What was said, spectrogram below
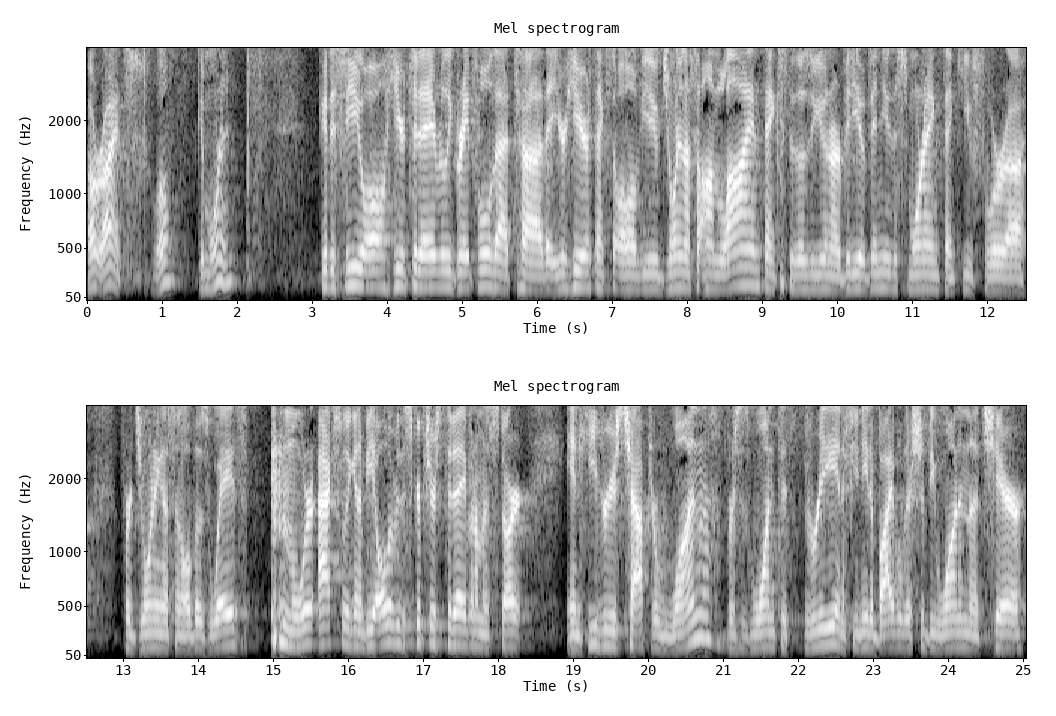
All right. Well, good morning. Good to see you all here today. Really grateful that, uh, that you're here. Thanks to all of you joining us online. Thanks to those of you in our video venue this morning. Thank you for, uh, for joining us in all those ways. We're actually going to be all over the scriptures today, but I'm going to start in Hebrews chapter 1, verses 1 to 3. And if you need a Bible, there should be one in the chair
